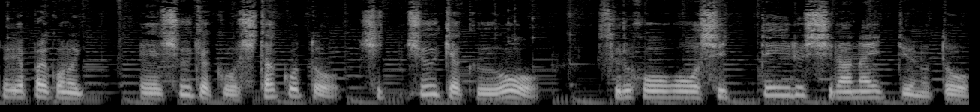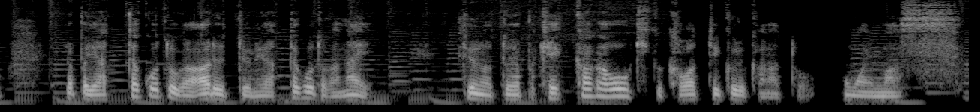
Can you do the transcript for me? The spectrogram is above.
で、やっぱりこの、えー、集客をしたこと、集客をする方法を知っている、知らないっていうのと、やっぱやったことがあるっていうの、やったことがないっていうのと、やっぱ結果が大きく変わってくるかなと思います。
